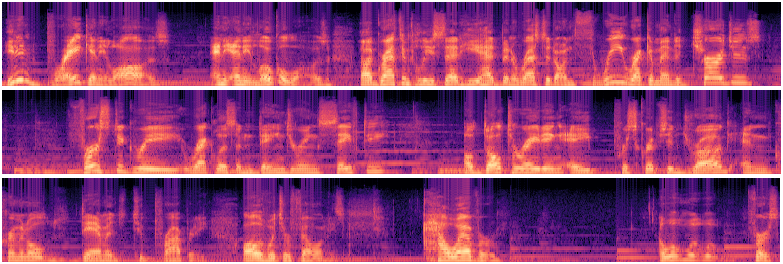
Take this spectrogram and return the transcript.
he didn't break any laws, any any local laws. Uh, Grafton police said he had been arrested on three recommended charges: first degree reckless endangering safety, adulterating a prescription drug, and criminal damage to property all of which are felonies. However, oh, first,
